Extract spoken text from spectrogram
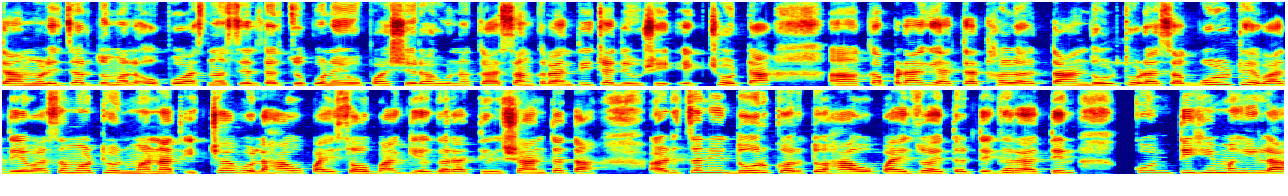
त्यामुळे जर तुम्हाला उपवास नसेल तर चुकूनही उपाशी राहू नका. संक्रांतीच्या दिवशी एक छोटा कपडा घ्या. त्यात हळद तांदूळ थोडासा गुळ ठेवा. देवासमोर ठेवून मनात इच्छा बोला. हा उपाय सौभाग्य घरातील शांतता अडचणी दूर करतो. हा उपाय जो आहे तर ते घरातील कोणतीही महिला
